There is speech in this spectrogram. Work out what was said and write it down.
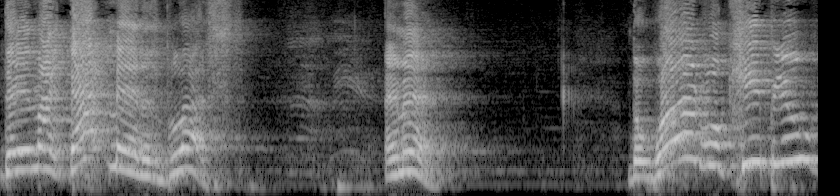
day and night. That man is blessed. Amen. The word will keep you.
